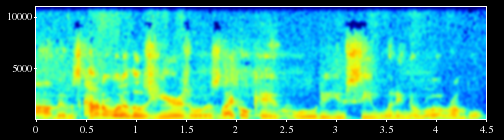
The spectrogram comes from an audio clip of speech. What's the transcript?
um, it was kind of one of those years where it was like, okay, who do you see winning the Royal Rumble?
